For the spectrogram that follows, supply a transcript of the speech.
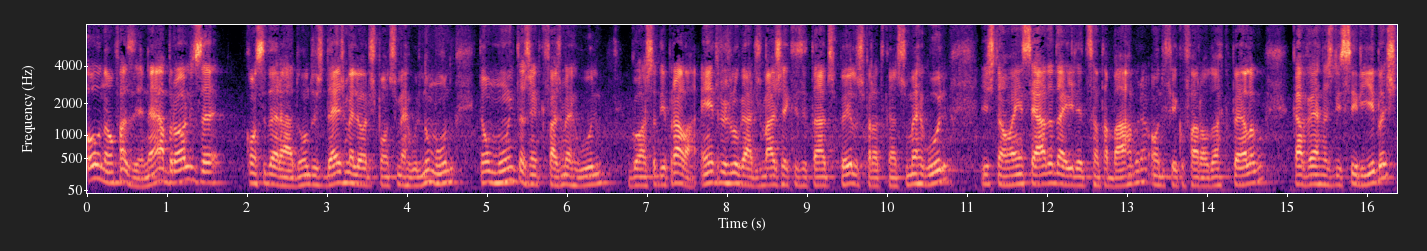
ou não fazer, né? A Brolhos é considerado um dos 10 melhores pontos de mergulho no mundo, então muita gente que faz mergulho gosta de ir para lá. Entre os lugares mais requisitados pelos praticantes do mergulho estão a enseada da ilha de Santa Bárbara, onde fica o farol do arquipélago, cavernas de Siribas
